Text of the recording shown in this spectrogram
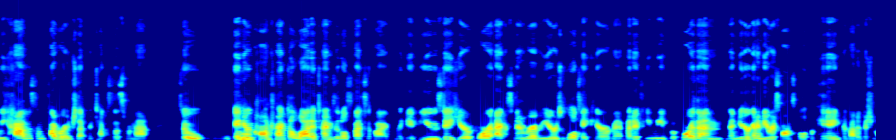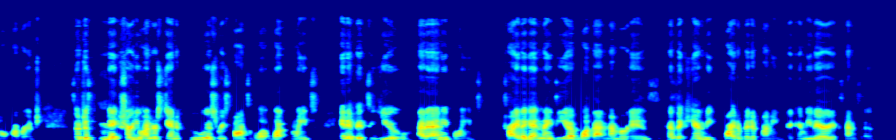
we have some coverage that protects us from that. So in your contract, a lot of times it'll specify like if you stay here for X number of years, we'll take care of it. But if you leave before then, then you're going to be responsible for paying for that additional coverage. So just make sure you understand who is responsible at what point. And if it's you at any point, try to get an idea of what that number is because it can be quite a bit of money. It can be very expensive.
